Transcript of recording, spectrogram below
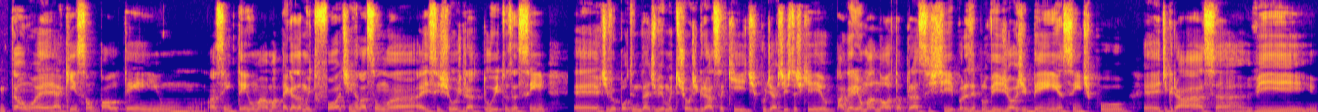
Então, é, aqui em São Paulo tem um. Assim, tem uma, uma pegada muito forte em relação a, a esses shows gratuitos, assim. É, eu tive a oportunidade de ver muitos shows de graça que, tipo, de artistas que eu pagaria uma nota pra assistir. Por exemplo, vi Jorge Ben, assim, tipo, é, de graça. Vi.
